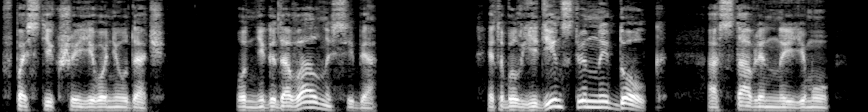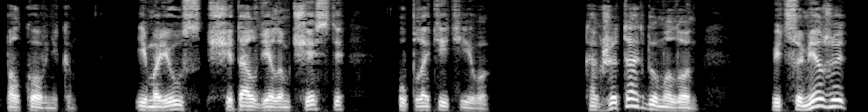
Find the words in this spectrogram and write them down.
в постигшей его неудаче. Он негодовал на себя. Это был единственный долг, оставленный ему полковником, и Мариус считал делом чести уплатить его. Как же так, — думал он, — ведь сумел же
